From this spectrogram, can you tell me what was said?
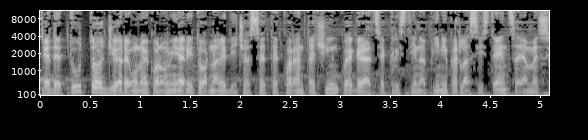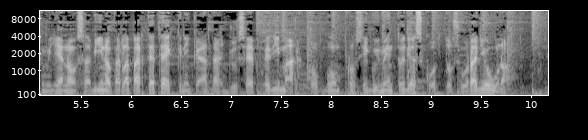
Ed è tutto, GR1 Economia ritorna alle 17.45, grazie a Cristina Pini per l'assistenza e a Massimiliano Savino per la parte tecnica, da Giuseppe Di Marco, buon proseguimento di ascolto su Radio 1.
